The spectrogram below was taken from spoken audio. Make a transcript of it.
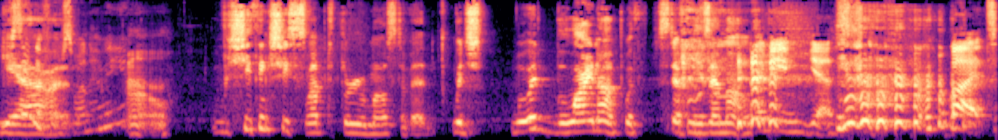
You've seen the first one, haven't you? Oh, she thinks she slept through most of it, which would line up with Stephanie's mo. I mean, yes. But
